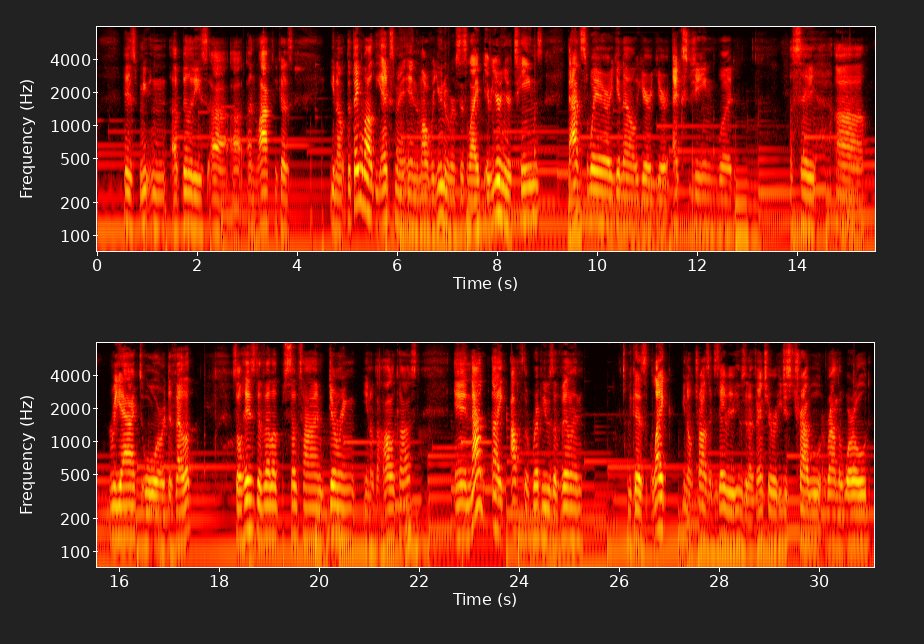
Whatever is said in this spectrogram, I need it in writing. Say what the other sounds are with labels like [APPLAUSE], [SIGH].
his mutant abilities uh, uh, unlocked because you know the thing about the X-Men in the Marvel universe is like if you're in your teens, that's where you know your your X gene would let's say uh, react or develop. So his developed sometime during you know the Holocaust, and not like off the rip he was a villain because like you know Charles Xavier he was an adventurer. He just traveled around the world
